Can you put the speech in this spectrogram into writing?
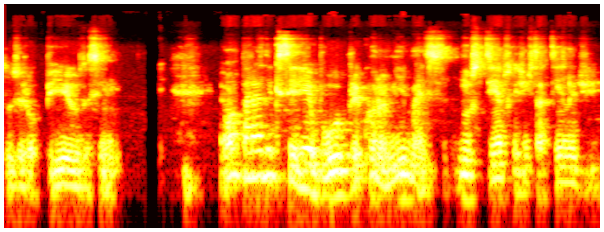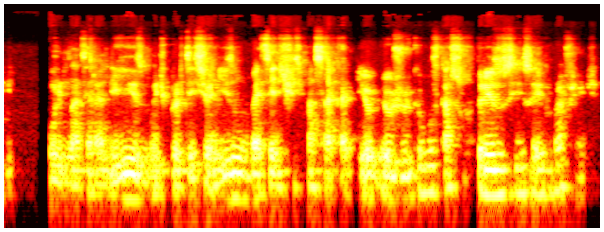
dos europeus, assim. É uma parada que seria boa para a economia, mas nos tempos que a gente está tendo de unilateralismo, de protecionismo, vai ser difícil passar, cara. Eu, eu juro que eu vou ficar surpreso se isso aí for pra frente.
